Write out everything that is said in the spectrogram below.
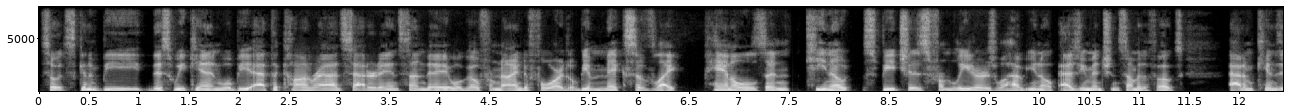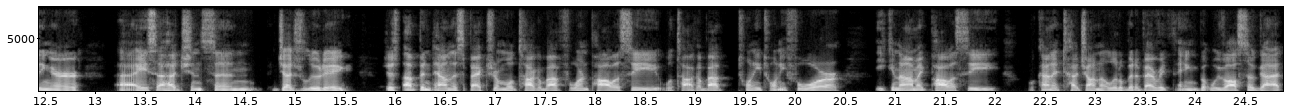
So it's going to be this weekend. We'll be at the Conrad Saturday and Sunday. We'll go from nine to four. It'll be a mix of like panels and keynote speeches from leaders. We'll have, you know, as you mentioned, some of the folks, Adam Kinzinger, uh, Asa Hutchinson, Judge Luttig, just up and down the spectrum. We'll talk about foreign policy. We'll talk about 2024 economic policy. We'll kind of touch on a little bit of everything, but we've also got,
